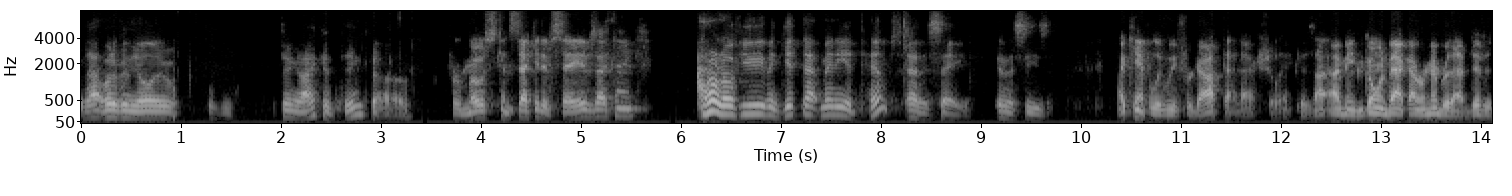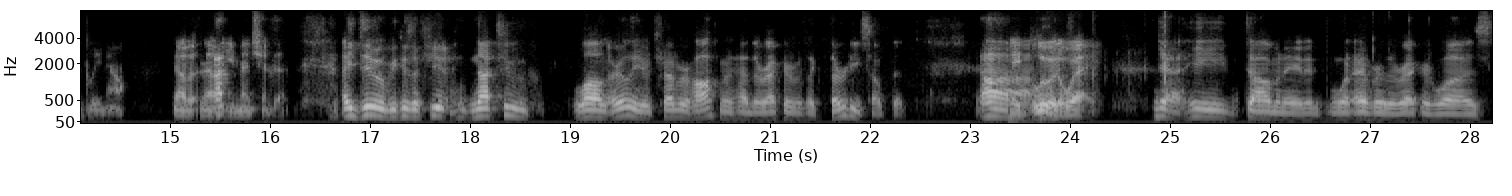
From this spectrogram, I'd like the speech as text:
That would have been the only thing thing I could think of. For most consecutive saves, I think. I don't know if you even get that many attempts at a save in a season. I can't believe we forgot that actually, because I, I, mean, going back, I remember that vividly now. Now that now that you mentioned it, I do because a few not too long earlier, Trevor Hoffman had the record with like thirty something. Uh, he blew it away. Yeah, he dominated whatever the record was.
